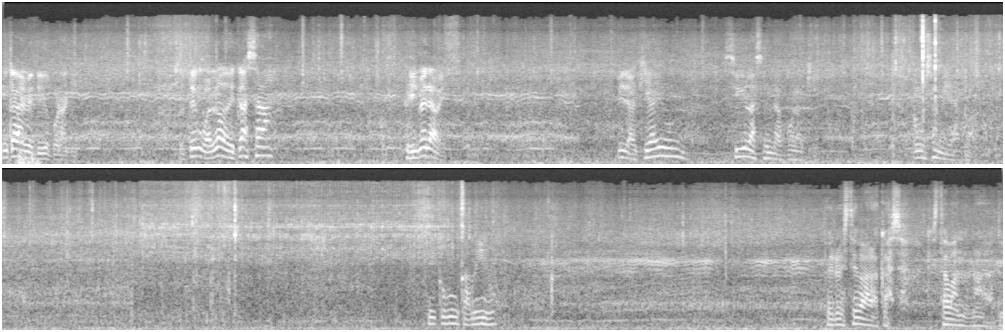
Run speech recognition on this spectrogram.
Nunca me he metido por aquí. Lo tengo al lado de casa. Primera vez. Mira, aquí hay un... Sigue la senda por aquí. Vamos a mirarlo. Hay como un camino. Pero este va a la casa, que está abandonada, tú.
